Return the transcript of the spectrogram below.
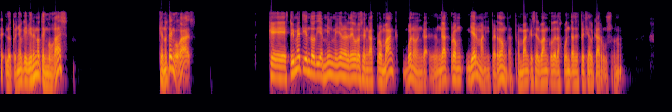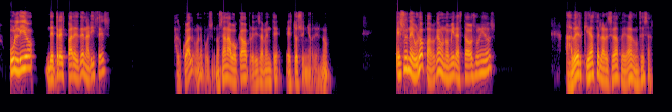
el, otoño que viene no tengo gas. Que no tengo gas. Que estoy metiendo 10.000 millones de euros en Gazprom Bank. Bueno, en, Gazprom Germany, perdón. Gazprom Bank es el banco de las cuentas especial Carruso, ¿no? Un lío de tres pares de narices al cual, bueno, pues nos han abocado precisamente estos señores, ¿no? Eso en Europa, porque uno mira a Estados Unidos a ver qué hace la Reserva Federal, don César.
